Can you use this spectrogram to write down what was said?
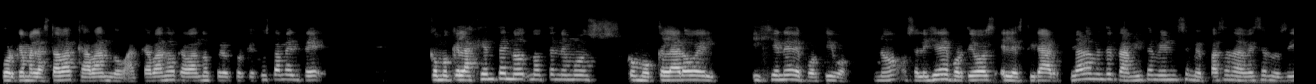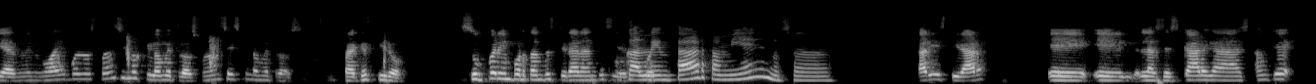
Porque me la estaba acabando, acabando, acabando, pero porque justamente como que la gente no, no tenemos como claro el higiene deportivo, ¿no? O sea, el higiene deportivo es el estirar. Claramente también, también se me pasan a veces los días, ¿no? Digo, ay, bueno, fueron 5 kilómetros, fueron 6 kilómetros, ¿para qué estiro? Súper importante estirar antes y. Calentar también, o sea. Y estirar eh, las descargas, aunque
